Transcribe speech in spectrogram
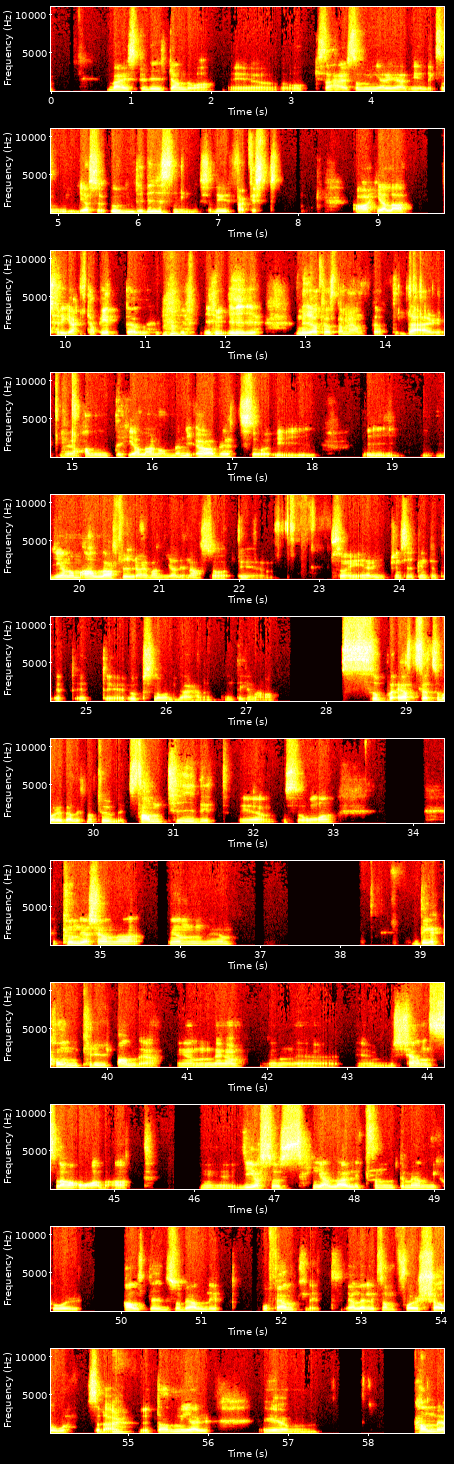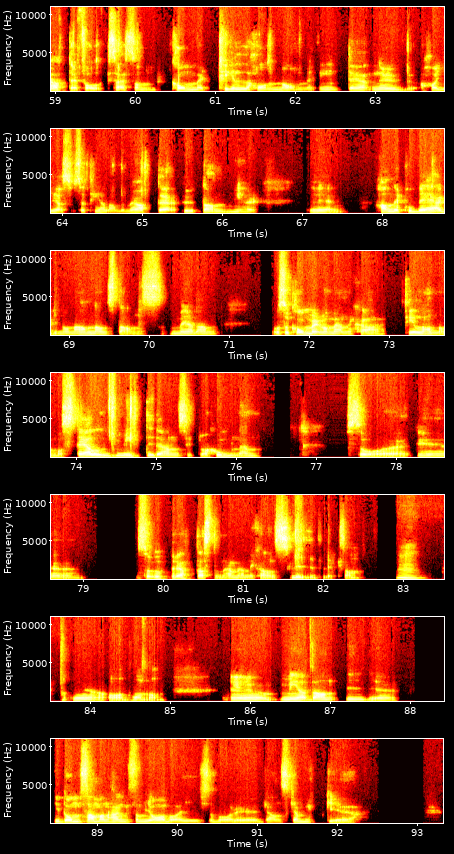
bergspredikan då. Eh, och så här som mer är, är liksom Jesu undervisning. Så det är faktiskt ja, hela tre kapitel i, i, i Nya Testamentet där eh, han inte helar någon. Men i övrigt så i, i, genom alla fyra evangelierna så, eh, så är det i princip inte ett, ett, ett eh, uppslag där han inte hela någon. Så på ett sätt så var det väldigt naturligt. Samtidigt eh, så kunde jag känna en... Det kom krypande en, en, en känsla av att Eh, Jesus helar liksom inte människor alltid så väldigt offentligt eller liksom for show sådär, mm. utan mer eh, han möter folk så här, som kommer till honom. Inte nu har Jesus ett helande möte utan mer eh, han är på väg någon annanstans. Medan, och så kommer någon människa till honom och ställd mitt i den situationen så, eh, så upprättas den här människans liv liksom, mm. eh, av honom. Eh, medan i, eh, i de sammanhang som jag var i så var det ganska mycket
